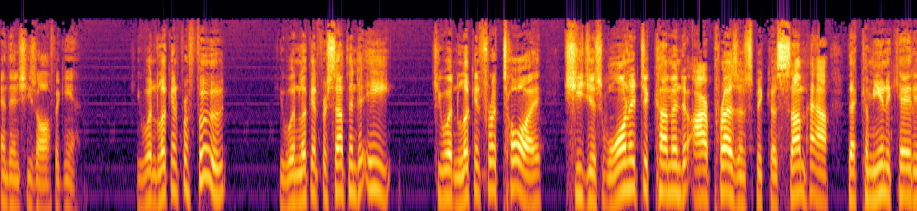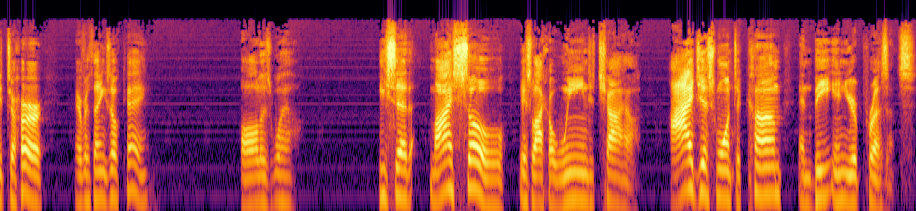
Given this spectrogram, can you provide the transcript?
And then she's off again. She wasn't looking for food. She wasn't looking for something to eat. She wasn't looking for a toy. She just wanted to come into our presence because somehow that communicated to her everything's okay. All is well. He said, My soul is like a weaned child. I just want to come and be in your presence.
